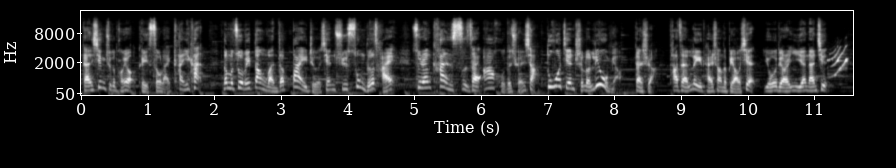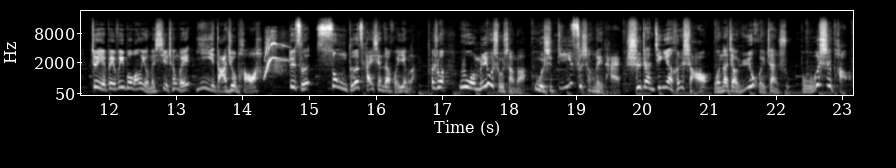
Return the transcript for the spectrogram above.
感兴趣的朋友可以搜来看一看。那么，作为当晚的败者先驱宋德才，虽然看似在阿虎的拳下多坚持了六秒，但是啊，他在擂台上的表现有点一言难尽，这也被微博网友们戏称为“一打就跑”啊。对此，宋德才现在回应了，他说：“我没有受伤啊，我是第一次上擂台，实战经验很少，我那叫迂回战术，不是跑。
